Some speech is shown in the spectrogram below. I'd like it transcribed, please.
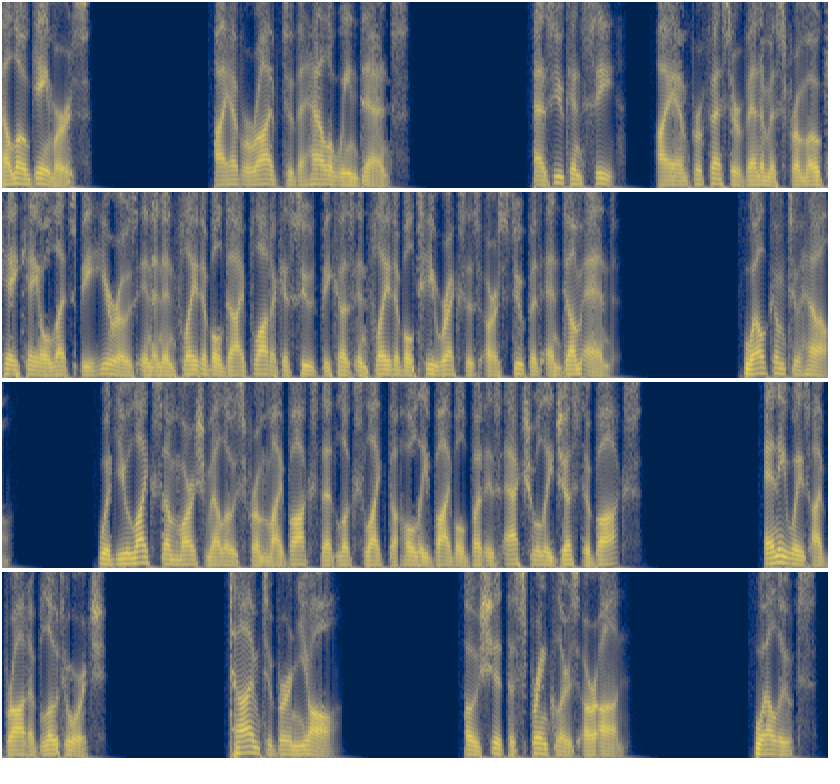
Hello gamers. I have arrived to the Halloween dance. As you can see, I am Professor Venomous from OK K.O. Let's Be Heroes in an inflatable Diplodocus suit because inflatable T-Rexes are stupid and dumb and Welcome to hell. Would you like some marshmallows from my box that looks like the Holy Bible but is actually just a box? Anyways I brought a blowtorch. Time to burn y'all. Oh shit the sprinklers are on. Well oops.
